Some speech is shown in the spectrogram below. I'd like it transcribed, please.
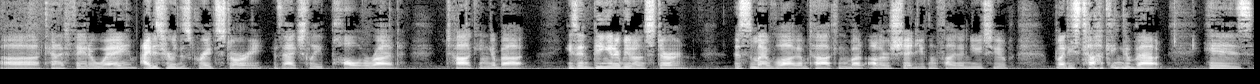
uh, kind of fade away. I just heard this great story. It's actually Paul Rudd talking about, he's in, being interviewed on Stern this is my vlog. I'm talking about other shit you can find on YouTube. But he's talking about his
